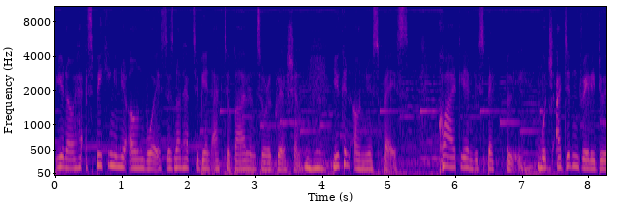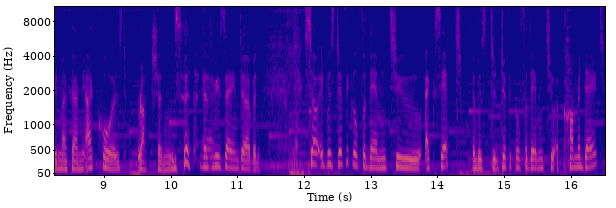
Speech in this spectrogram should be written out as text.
you know, speaking in your own voice does not have to be an act of violence or aggression. Mm-hmm. You can own your space quietly and respectfully, which I didn't really do in my family. I caused ructions, as yeah. we say in Durban. So it was difficult for them to accept. It was difficult for them to accommodate.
